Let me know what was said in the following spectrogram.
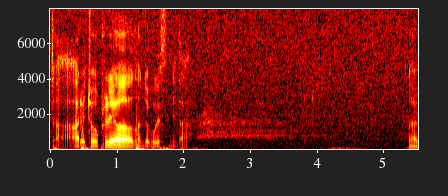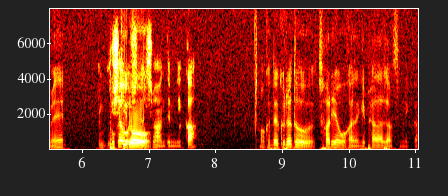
자, 아래쪽 플레이어 던져보겠습니다. 그 다음에, 무시하고 도끼로- 지나치면 안 됩니까? 어, 근데 그래도 처리하고 가는 게 편하지 않습니까?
